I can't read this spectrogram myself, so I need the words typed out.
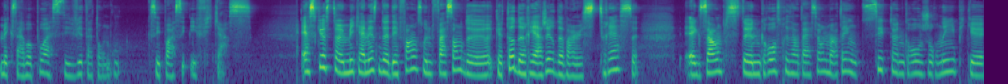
mais que ça va pas assez vite à ton goût, que c'est pas assez efficace. Est-ce que c'est un mécanisme de défense ou une façon de, que tu as de réagir devant un stress? Exemple, si tu as une grosse présentation le matin ou tu sais que tu as une grosse journée puis que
